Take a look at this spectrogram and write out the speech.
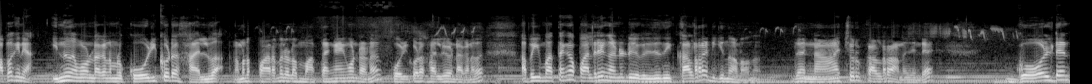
അപ്പോൾ ഇങ്ങനെയാ ഇന്ന് നമ്മൾ ഉണ്ടാക്കുന്നത് നമ്മൾ കോഴിക്കോട് ഹൽവ നമ്മുടെ പറമ്പിലുള്ള മത്തങ്ങയും കൊണ്ടാണ് കോഴിക്കോട് ഹൽവ ഉണ്ടാക്കുന്നത്. അപ്പോൾ ഈ മത്തങ്ങ പലരും കണ്ടിട്ട് ഇത് നീ കളർ അടിക്കുന്നതാണോ എന്ന്? ഇത് നാച്ചുറൽ കളറാണ് ഇതിന്റെ ഗോൾഡൻ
